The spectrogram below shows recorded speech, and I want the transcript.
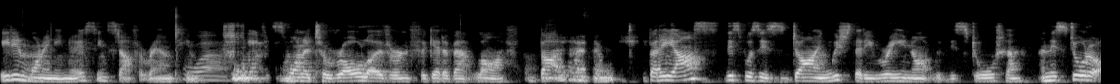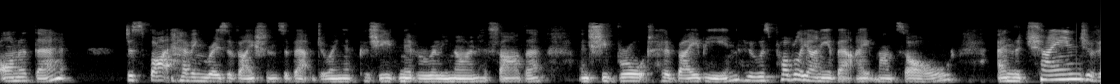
He didn't want any nursing staff around him. Wow. He just wanted to roll over and forget about life. But but he asked, this was his dying wish that he reunite with this daughter, and this daughter honoured that despite having reservations about doing it because she'd never really known her father. And she brought her baby in, who was probably only about eight months old. And the change of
